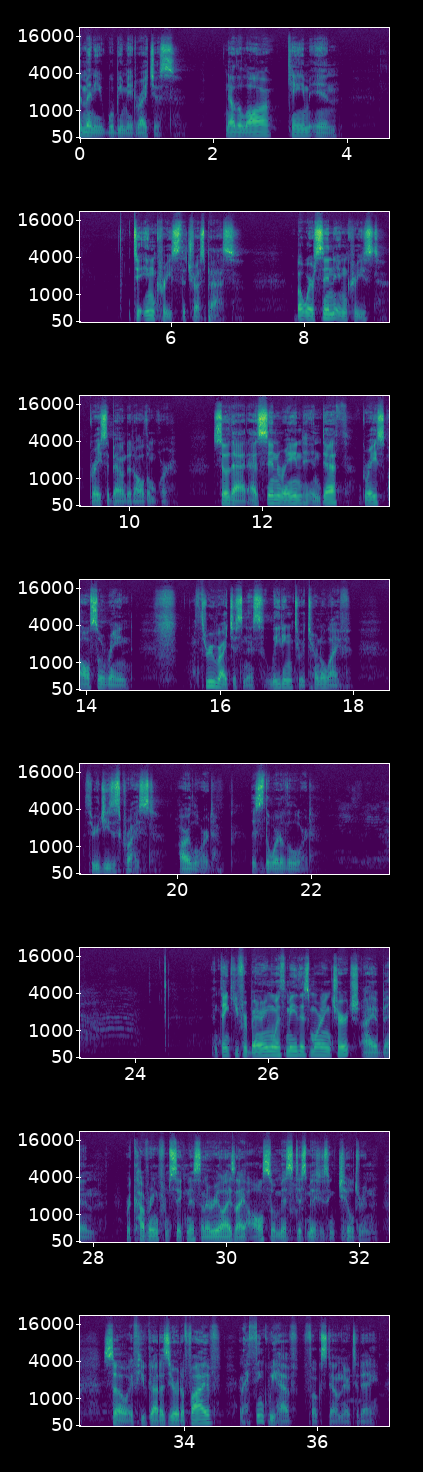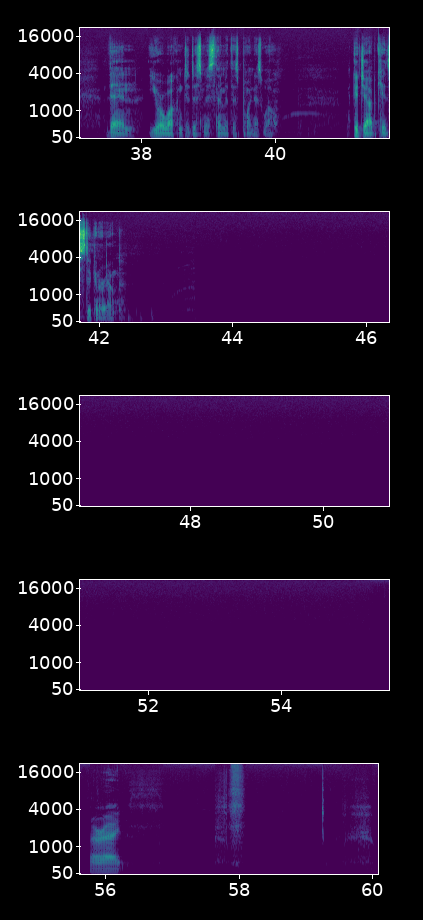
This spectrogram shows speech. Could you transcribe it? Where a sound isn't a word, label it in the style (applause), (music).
the many will be made righteous. Now the law came in to increase the trespass. But where sin increased, grace abounded all the more. So that as sin reigned in death, grace also reigned through righteousness, leading to eternal life through Jesus Christ our Lord. This is the word of the Lord. And thank you for bearing with me this morning, church. I have been recovering from sickness, and I realize I also miss dismissing children. So if you've got a zero to five, and I think we have folks down there today, then you are welcome to dismiss them at this point as well. Good job, kids, sticking around. All right.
